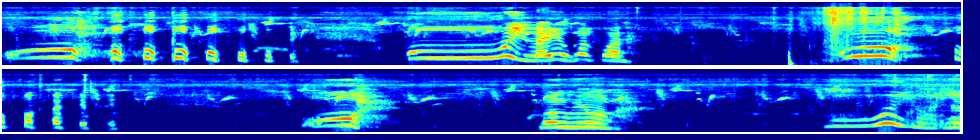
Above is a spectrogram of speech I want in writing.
โอ้โหอุ้ ยไหลออกมาก่อน โอ้โอ้เบิ่งพี่น้องโอ้ยหยอดไหล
